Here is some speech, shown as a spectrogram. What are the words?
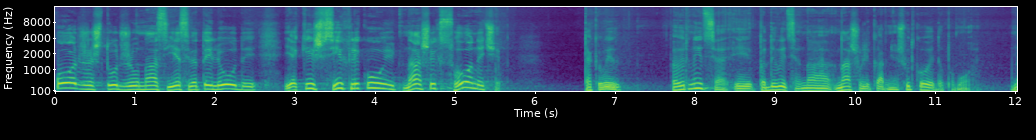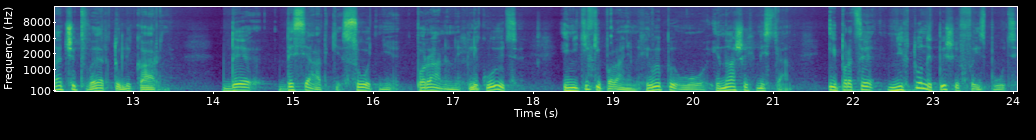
отже ж тут же у нас є святі люди, які ж всіх лікують, наших сонечок. Так ви поверніться і подивіться на нашу лікарню швидкої допомоги, на четверту лікарню, де десятки, сотні поранених лікуються, і не тільки поранених, і ВПО, і наших містян. І про це ніхто не пише в Фейсбуці,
